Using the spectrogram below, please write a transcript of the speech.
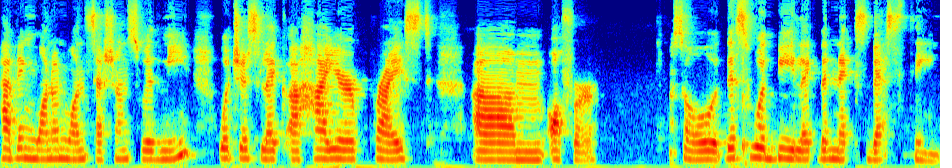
having one-on-one sessions with me, which is like a higher priced um, offer so this would be like the next best thing.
